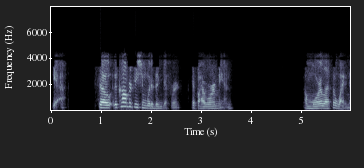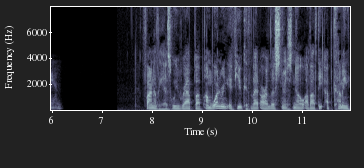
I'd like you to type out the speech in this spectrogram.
Yeah. So the conversation would have been different if I were a man. I'm more or less a white man. Finally, as we wrap up, I'm wondering if you could let our listeners know about the upcoming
